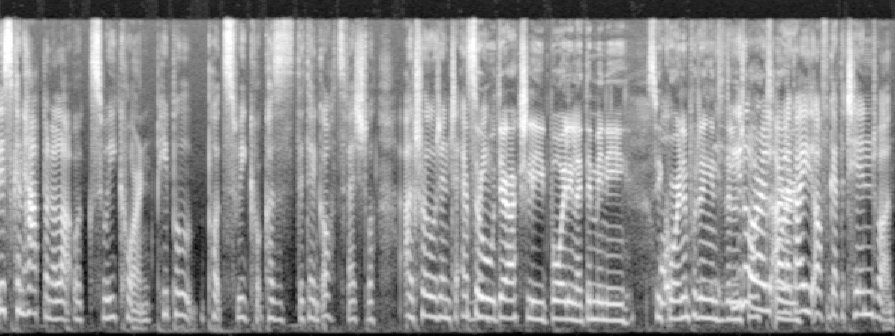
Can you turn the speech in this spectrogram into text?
This can happen a lot with sweet corn. People put sweet corn because they think, oh, it's vegetable. I'll throw it into every. So they're actually boiling like the mini sweet Well, corn and putting it into the you know, lunchbox. or, or like I often get the tinned one,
